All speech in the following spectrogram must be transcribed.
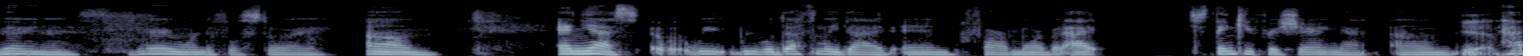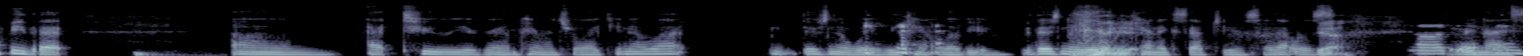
very nice very wonderful story um and yes uh, we we will definitely dive in far more but i just thank you for sharing that um yeah happy that um at two your grandparents were like you know what there's no way we can't love you there's no way we yeah. can't accept you so that was yeah. Oh, very nice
